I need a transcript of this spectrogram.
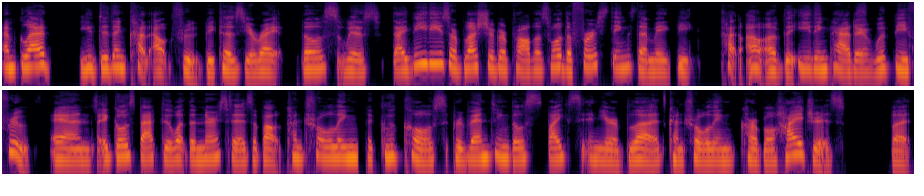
I'm glad you didn't cut out fruit because you're right. Those with diabetes or blood sugar problems, one of the first things that may be cut out of the eating pattern would be fruit. And it goes back to what the nurse says about controlling the glucose, preventing those spikes in your blood, controlling carbohydrates. But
